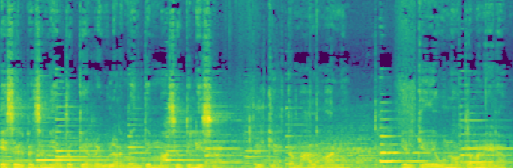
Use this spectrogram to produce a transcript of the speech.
ese es el pensamiento que regularmente más se utiliza, el que está más a la mano y el que de una u otra manera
